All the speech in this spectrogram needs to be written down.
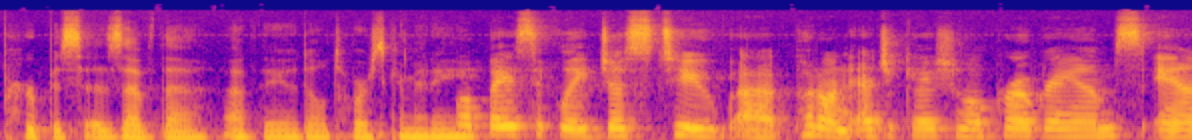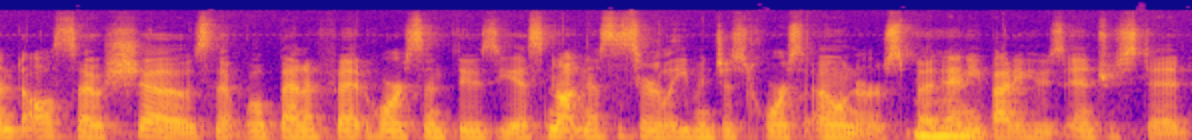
purposes of the of the Adult Horse Committee? Well, basically, just to uh, put on educational programs and also shows that will benefit horse enthusiasts, not necessarily even just horse owners, but mm-hmm. anybody who's interested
